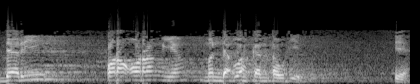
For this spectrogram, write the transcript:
dari orang-orang yang mendakwahkan tauhid. Iya.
